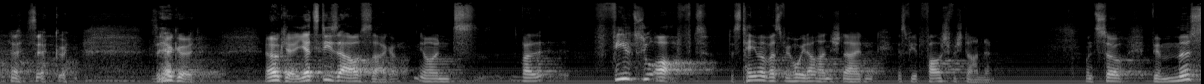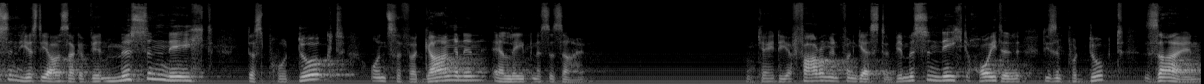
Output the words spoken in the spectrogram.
sehr gut, sehr gut. Okay, jetzt diese Aussage. Und weil viel zu oft das Thema, was wir heute anschneiden, es wird falsch verstanden. Und so, wir müssen, hier ist die Aussage, wir müssen nicht das Produkt unserer vergangenen Erlebnisse sein. Okay, die Erfahrungen von gestern. Wir müssen nicht heute diesem Produkt sein,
